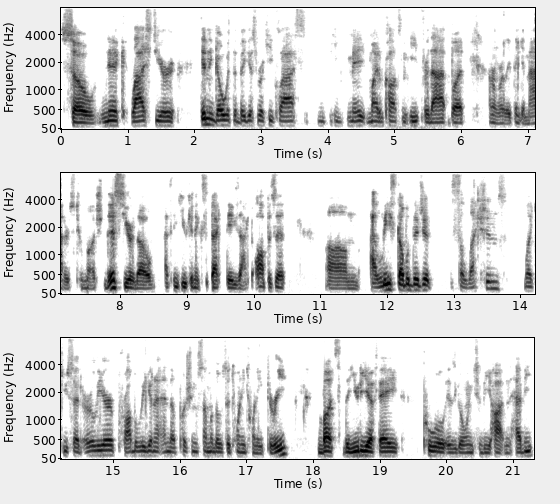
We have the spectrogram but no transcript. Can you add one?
So Nick last year didn't go with the biggest rookie class. He may might have caught some heat for that, but I don't really think it matters too much. This year, though, I think you can expect the exact opposite. Um, at least double digit selections, like you said earlier, probably going to end up pushing some of those to 2023. But the UDFA pool is going to be hot and heavy.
